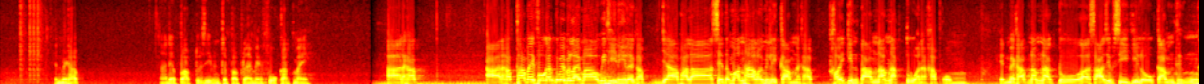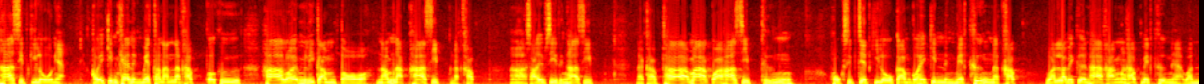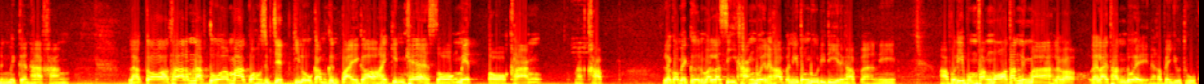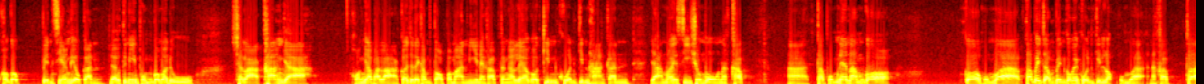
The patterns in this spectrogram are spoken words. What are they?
เห็นไหมครับ อะเดี๋ยวปรับดูซิมันจะปรับได้ไหมโฟกัสไหมอ่านะครับอ่านะครับถ้าไม่โฟกัสก็ไม่เป็นไรมาวิธีนี้เลยครับ ยาพาราเซตามอล500 มิลลิกรัมนะครับเขาให้กินตามน้ำหนักตัวนะครับผมเห็นไหมครับน้ำหนักตัว 34 กิโลกรัมถึง 50 กิโลเนี่ยเขาให้กินแค่ 1 เม็ดเท่านั้นนะครับก็คือ 500 มิลลิกรัมต่อน้ำหนัก 50 นะครับอ่า34ถึง50 นะครับถ้ามากกว่า 50 ถึง 67 กิโลกรัมก็ให้กิน 1 เม็ดครึ่งนะครับ วันละไม่เกิน 5 ครั้งนะครับ เม็ดครึ่งเนี่ยวันหนึ่งไม่เกิน 5 ครั้ง แล้วก็ถ้าน้ำหนักตัวมากกว่า 67 กิโลกรัมขึ้นไป ก็ให้กินแค่ 2 เม็ดต่อครั้งนะครับ แล้วก็ไม่เกินวันละ 4 ครั้งด้วยนะครับ อันนี้ต้องดูดีๆนะครับอันนี้อาพอดีผมฟังหมอท่านหนึ่งมาแล้วก็หลาย ๆ ท่านด้วยนะครับใน YouTube เขาก็เป็นเสียงเดียวกัน แล้วทีนี้ผมก็มาดูฉลากข้างยา ของยาพาราก็จะได้คำตอบประมาณนี้นะครับดังนั้นแล้วก็กินควรกินห่างกันอย่างน้อย 4 ชั่วโมงนะครับอ่าถ้าผมแนะนำก็ ก็ผมว่าถ้าไม่จำเป็นก็ไม่ควรกินหรอกผมว่านะครับ ถ้า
